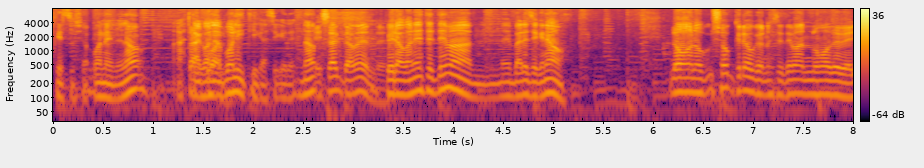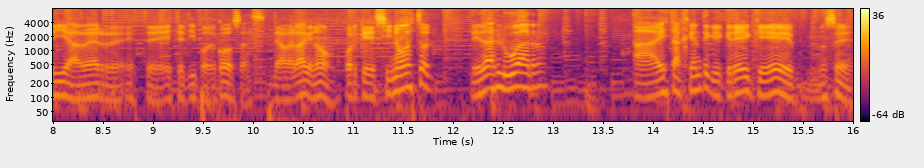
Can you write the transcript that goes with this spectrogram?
qué sé yo, ponele, ¿no? Hasta Tal con cual. la política, si querés, ¿no? Exactamente. Pero con este tema me parece que no. No, no, yo creo que en este tema no debería haber este, este tipo de cosas. La verdad que no. Porque si no, esto le das lugar a esta gente que cree que, no sé,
